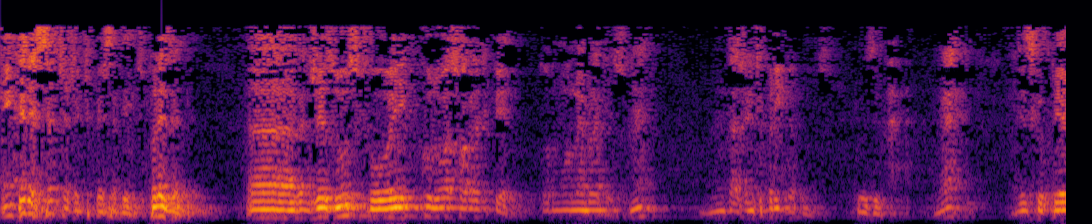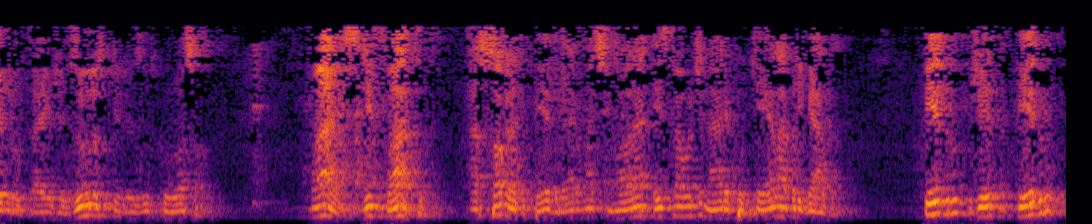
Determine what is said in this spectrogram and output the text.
É interessante a gente perceber isso. Por exemplo, uh, Jesus foi, curou a sogra de Pedro. Todo mundo lembra disso, né? Muita gente briga com isso, inclusive. Né? Diz que o Pedro traiu Jesus, porque Jesus curou a sogra. Mas, de fato, a sogra de Pedro era uma senhora extraordinária, porque ela abrigava Pedro, Pedro,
